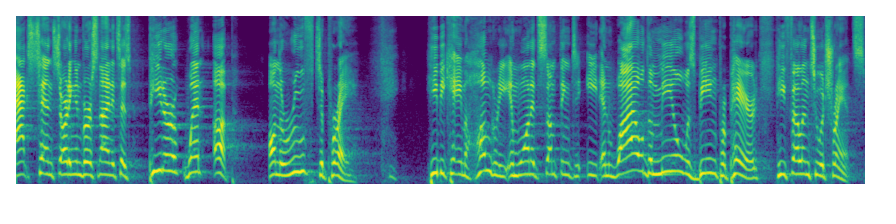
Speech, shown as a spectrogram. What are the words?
Acts 10, starting in verse 9, it says, Peter went up on the roof to pray. He became hungry and wanted something to eat. And while the meal was being prepared, he fell into a trance.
